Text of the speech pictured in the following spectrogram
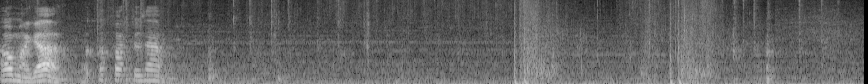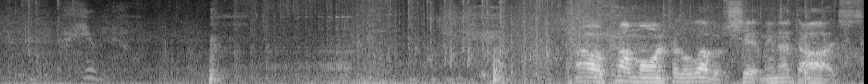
Oh my god, what the fuck just happened? Here we go. Oh, come on, for the love of shit, man, I dodged.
